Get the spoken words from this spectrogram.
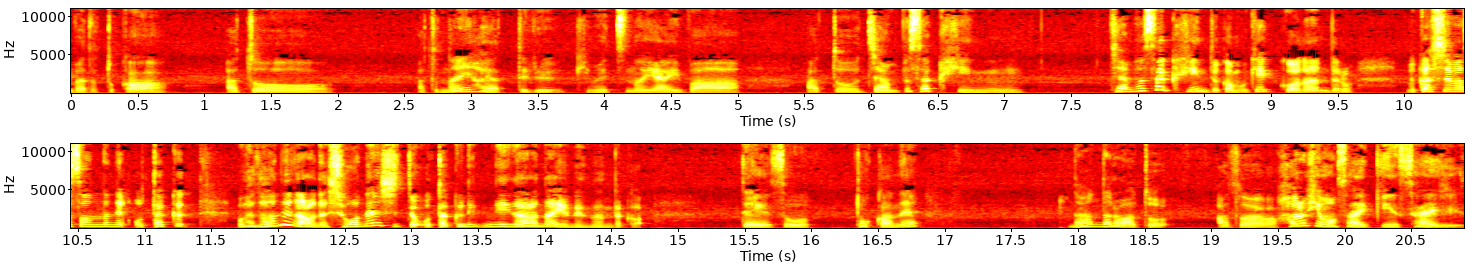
刃」だとかあとあと何流行ってる「鬼滅の刃」あとジャンプ作品。ジャンプ作品とかも結構なんだろう。昔はそんなねオタクわなんでだろうね。少年誌ってオタクにならないよねなんだか。でそうとかね。なんだろうあとあと春日も最近最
